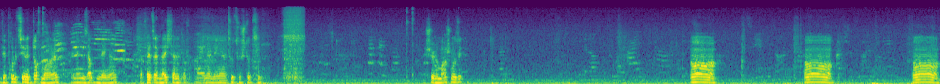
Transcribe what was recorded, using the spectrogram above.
Wir produzieren es doch mal in der gesamten Länge. Da fällt es einem leichter, das auf eine Länge zuzustutzen. Schöne Marschmusik. Oh. Oh. Oh.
